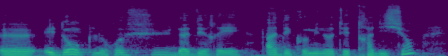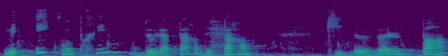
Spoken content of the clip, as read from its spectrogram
et donc le refus d'adhérer à des communautés de tradition, mais y compris de la part des parents, qui ne veulent pas,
